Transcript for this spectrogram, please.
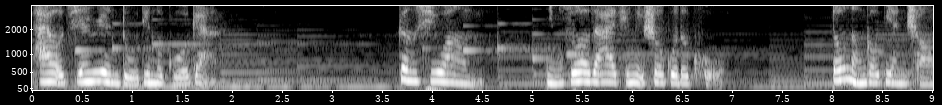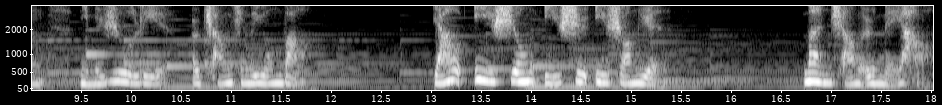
还有坚韧笃定的果敢。更希望。你们所有在爱情里受过的苦，都能够变成你们热烈而长情的拥抱，然后一生一世一双人，漫长而美好。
